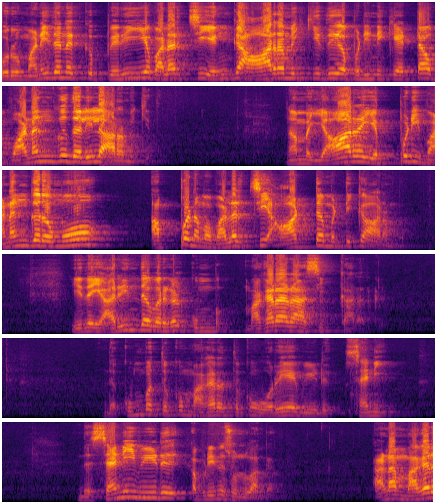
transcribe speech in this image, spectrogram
ஒரு மனிதனுக்கு பெரிய வளர்ச்சி எங்கே ஆரம்பிக்குது அப்படின்னு கேட்டால் வணங்குதலில் ஆரம்பிக்குது. நம்ம யாரை எப்படி வணங்குறோமோ அப்போ நம்ம வளர்ச்சி ஆட்டோமேட்டிக்காக ஆரம்பம். இதை அறிந்தவர்கள் கும்ப மகர ராசிக்காரர்கள். இந்த கும்பத்துக்கும் மகரத்துக்கும் ஒரே வீடு சனி. இந்த சனி வீடு அப்படின்னு சொல்லுவாங்க. ஆனால் மகர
